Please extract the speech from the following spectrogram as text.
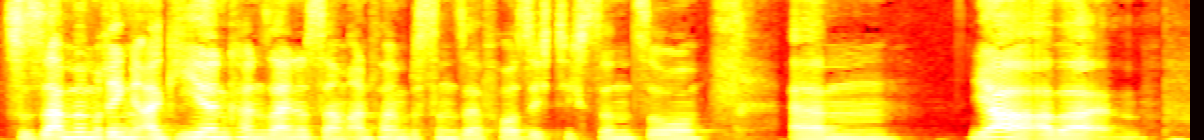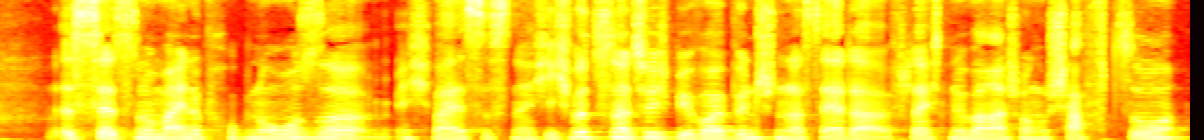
zusammen im Ring agieren. Kann sein, dass sie am Anfang ein bisschen sehr vorsichtig sind. So. Ähm, ja, aber ist jetzt nur meine Prognose. Ich weiß es nicht. Ich würde es natürlich Bivol wünschen, dass er da vielleicht eine Überraschung schafft, so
